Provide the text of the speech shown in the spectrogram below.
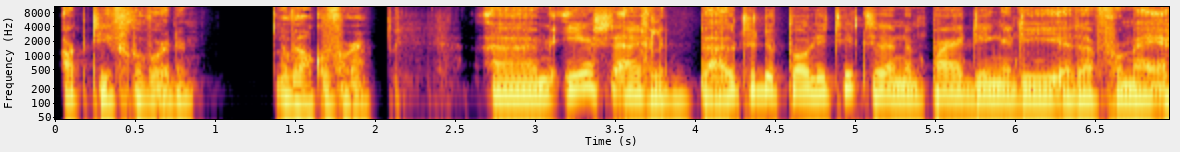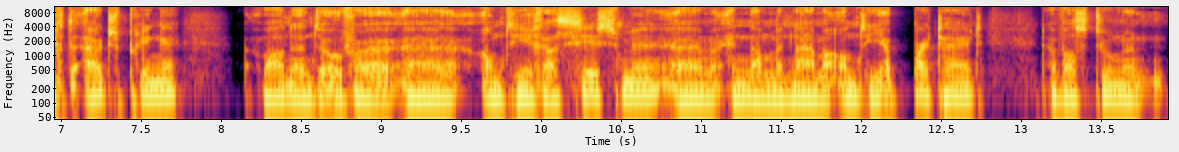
actief geworden. In welke vorm? Um, eerst eigenlijk buiten de politiek. Er zijn een paar dingen die daar voor mij echt uitspringen. We hadden het over uh, antiracisme uh, en dan met name anti-apartheid. Er was toen een,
